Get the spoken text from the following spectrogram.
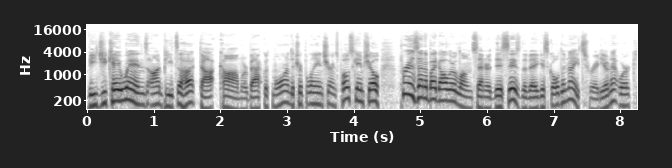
VGKWins on pizzahut.com. We're back with more on the AAA Insurance Postgame Show presented by Dollar Loan Center. This is the Vegas Golden Knights Radio Network.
